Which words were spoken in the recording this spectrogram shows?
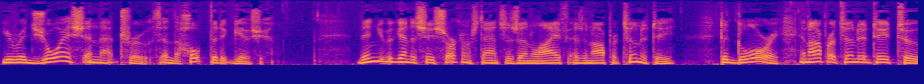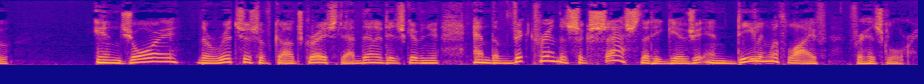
you rejoice in that truth and the hope that it gives you. Then you begin to see circumstances in life as an opportunity to glory, an opportunity to enjoy the riches of God's grace, the identity He's given you, and the victory and the success that He gives you in dealing with life for His glory.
